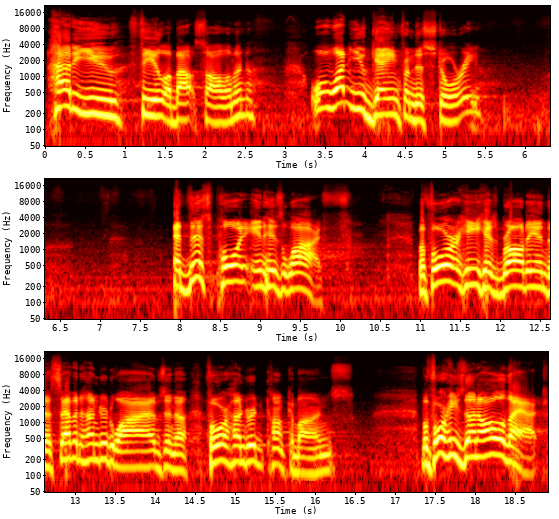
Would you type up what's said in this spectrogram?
How do you feel about Solomon? Well, what do you gain from this story? At this point in his life, before he has brought in the 700 wives and the 400 concubines, before he's done all of that,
